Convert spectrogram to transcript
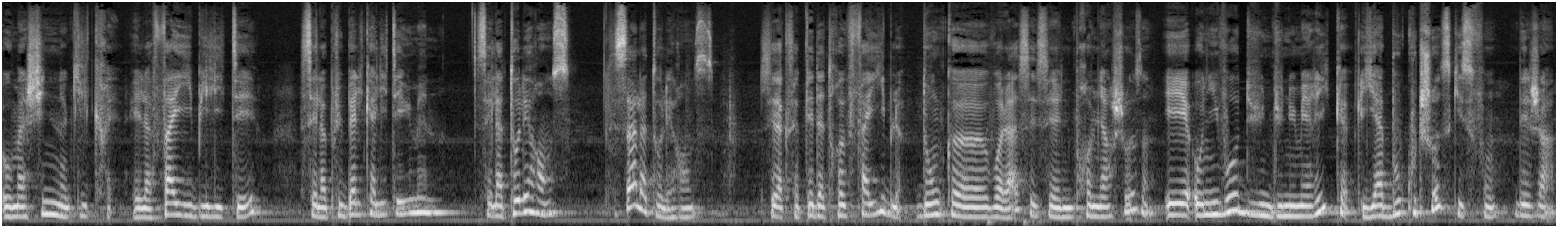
aux machines qu'il crée. Et la faillibilité, c'est la plus belle qualité humaine. C'est la tolérance. C'est ça la tolérance c'est accepter d'être faillible. Donc euh, voilà, c'est une première chose. Et au niveau du, numérique, il y a beaucoup de choses qui se font déjà.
